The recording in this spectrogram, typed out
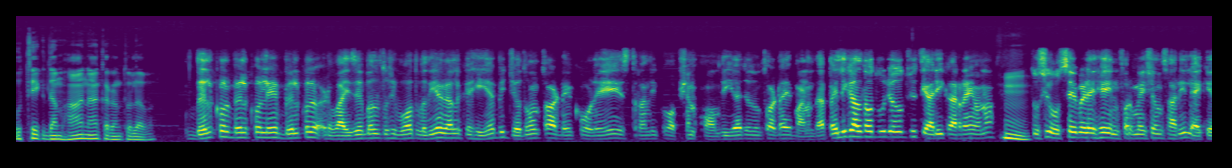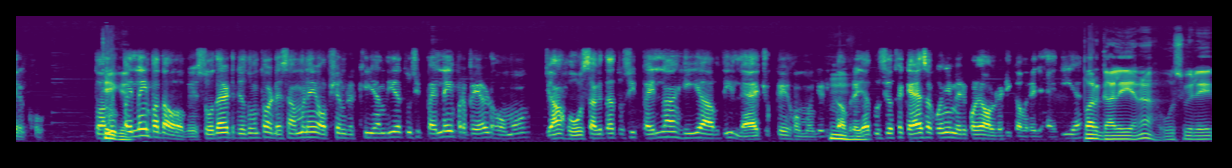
ਉੱਥੇ ਇੱਕਦਮ ਹਾਂ ਨਾ ਕਰਨ ਤੋਂ ਇਲਾਵਾ। ਬਿਲਕੁਲ ਬਿਲਕੁਲ ਇਹ ਬਿਲਕੁਲ ਐਡਵਾਈਜ਼ੇਬਲ ਤੁਸੀਂ ਬਹੁਤ ਵਧੀਆ ਗੱਲ ਕਹੀ ਹੈ ਵੀ ਜਦੋਂ ਤੁਹਾਡੇ ਕੋਲੇ ਇਸ ਤਰ੍ਹਾਂ ਦੀ ਕੋਈ ਆਪਸ਼ਨ ਆਉਂਦੀ ਹੈ ਜਦੋਂ ਤੁਹਾਡਾ ਇਹ ਬਣਦਾ ਪਹਿਲੀ ਗੱਲ ਤਾਂ ਜਦੋਂ ਤੁਸੀਂ ਤਿਆਰੀ ਕਰ ਰਹੇ ਹੋ ਨਾ ਤੁਸੀਂ ਉਸੇ ਵੇਲੇ ਇਹ ਇਨਫੋਰਮੇਸ਼ਨ ਸਾਰੀ ਲੈ ਕੇ ਰੱਖੋ। ਤੁਹਾਨੂੰ ਪਹਿਲਾਂ ਹੀ ਪਤਾ ਹੋਵੇ ਸੋ ਦੈਟ ਜਦੋਂ ਤੁਹਾਡੇ ਸਾਹਮਣੇ ਆਪਸ਼ਨ ਰੱਖੀ ਜਾਂਦੀ ਹੈ ਤੁਸੀਂ ਪਹਿਲਾਂ ਹੀ ਪ੍ਰੀਪੇਅਰਡ ਹੋਵੋ ਜਾਂ ਹੋ ਸਕਦਾ ਤੁਸੀਂ ਪਹਿਲਾਂ ਹੀ ਆਪਦੀ ਲੈ ਚੁੱਕੇ ਹੋਵੋ ਜਿਹੜੀ ਕਵਰੇਜ ਆ ਤੁਸੀਂ ਉੱਥੇ ਕਹਿ ਸਕੋ ਜੀ ਮੇਰੇ ਕੋਲੇ ਆਲਰੇਡੀ ਕਵਰੇਜ ਹੈਗੀ ਆ। ਪਰ ਗੱਲ ਇਹ ਹੈ ਨਾ ਉਸ ਵੇਲੇ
